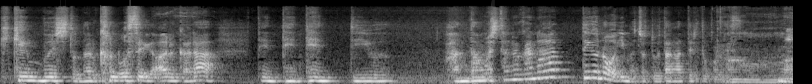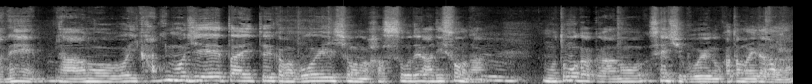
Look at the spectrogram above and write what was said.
危険分子となる可能性があるから「てんてんてん」っていう判断をしたのかなっていうのを今ちょっと疑ってるところです。まあね、あのいかにも自衛隊というか、まあ、防衛省の発想でありそうな、うん、もうともかくあの専守防衛の塊だから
